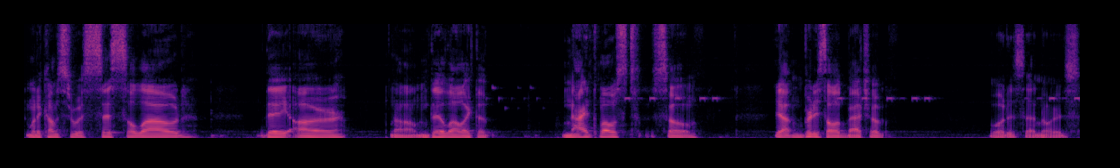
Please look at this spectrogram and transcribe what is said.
when it comes to assists allowed, they are, um, they allow like the ninth most. So, yeah, pretty solid matchup. What is that noise?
